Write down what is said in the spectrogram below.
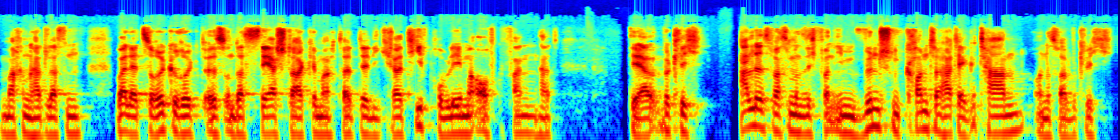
machen hat lassen, weil er zurückgerückt ist und das sehr stark gemacht hat, der die Kreativprobleme aufgefangen hat, der wirklich alles, was man sich von ihm wünschen konnte, hat er getan und es war wirklich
